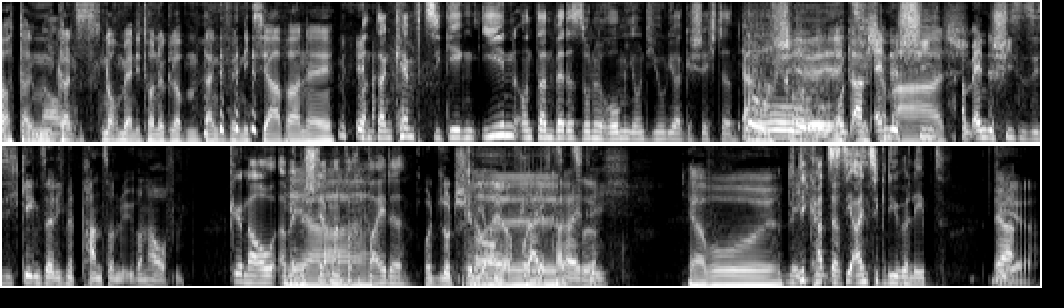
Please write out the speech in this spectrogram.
Ach, dann Genau. kannst du es noch mehr in die Tonne kloppen. Danke für nix, Japan, ey. Und dann kämpft sie gegen ihn und dann wird es so eine Romeo und Julia-Geschichte. Ja, Oh, shit, und am Ende, schieß, am Ende schießen sie sich gegenseitig mit Panzern über den Haufen. Genau, am Ende Ja. sterben einfach beide. und lutscht die Toll. Eier. Gleichzeitig. Jawohl. Die Ich Katze ist die einzige, die überlebt. Ja. Yeah.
